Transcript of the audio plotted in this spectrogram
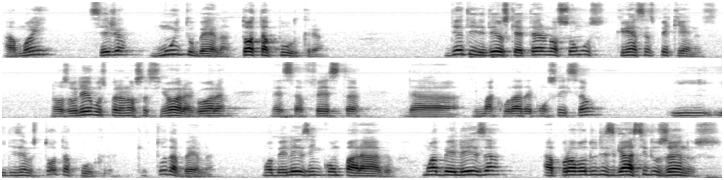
a mãe seja muito bela, tota pulcra. Diante de Deus que é eterno, nós somos crianças pequenas. Nós olhamos para Nossa Senhora agora, nessa festa da Imaculada Conceição, e, e dizemos, tota pulcra, que é toda bela, uma beleza incomparável, uma beleza à prova do desgaste dos anos.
